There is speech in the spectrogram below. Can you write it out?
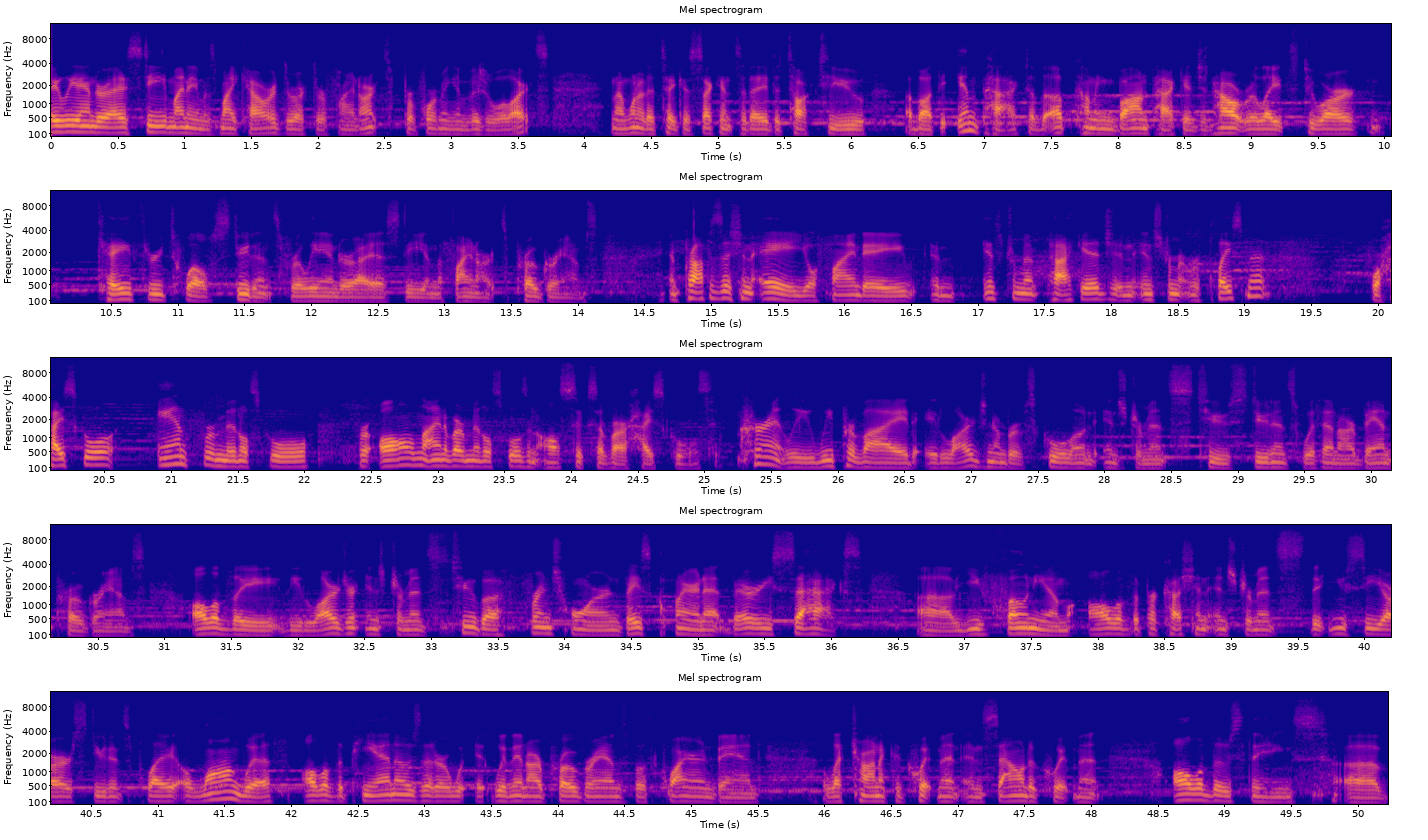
Hey Leander ISD, my name is Mike Howard, Director of Fine Arts, Performing and Visual Arts, and I wanted to take a second today to talk to you about the impact of the upcoming bond package and how it relates to our K through 12 students for Leander ISD and the Fine Arts programs. In Proposition A, you'll find a, an instrument package and instrument replacement for high school and for middle school for all nine of our middle schools and all six of our high schools. Currently, we provide a large number of school-owned instruments to students within our band programs. All of the, the larger instruments, tuba, French horn, bass clarinet, bari sax, uh, euphonium, all of the percussion instruments that you see our students play, along with all of the pianos that are within our programs, both choir and band, electronic equipment and sound equipment, all of those things uh,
